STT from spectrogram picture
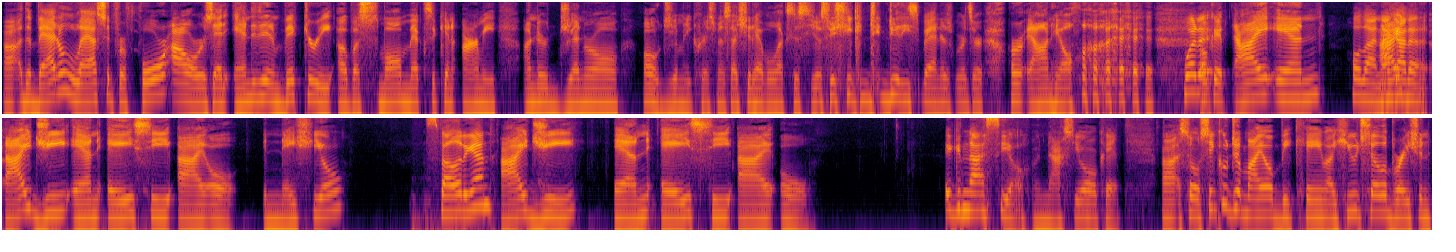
Uh, the battle lasted for four hours and ended in victory of a small Mexican army under General. Oh, Jiminy Christmas! I should have Alexis here so she can do these Spanish words or or Angel. What? okay, I N. Hold on. I gotta I G N A C I O. Ignacio. spell it again. I G N A C I O. Ignacio. Ignacio, okay. Uh, so Cinco de Mayo became a huge celebration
